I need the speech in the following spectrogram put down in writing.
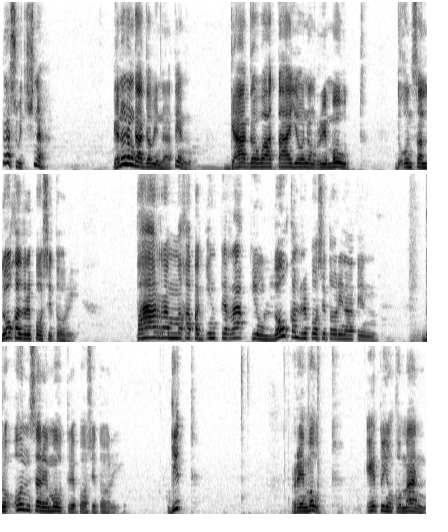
na-switch na. Ganun ang gagawin natin. Gagawa tayo ng remote doon sa local repository para makapag-interact yung local repository natin doon sa remote repository. Git remote. Ito yung command.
